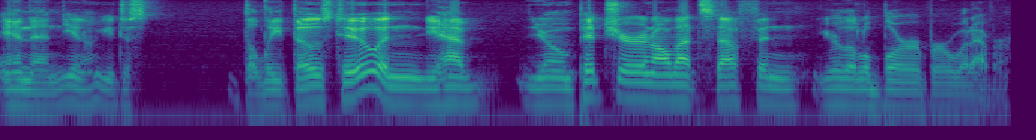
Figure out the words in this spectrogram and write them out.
and then you know you just delete those two and you have your own picture and all that stuff and your little blurb or whatever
